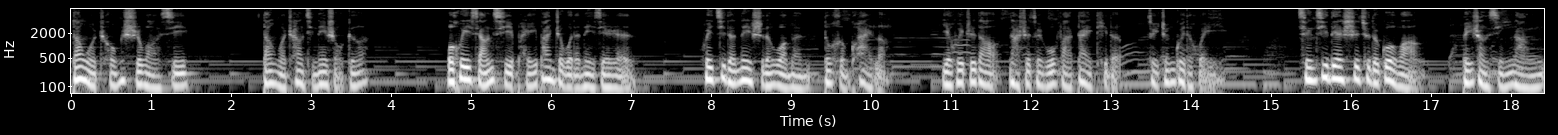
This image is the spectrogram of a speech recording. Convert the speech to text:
当我重拾往昔，当我唱起那首歌，我会想起陪伴着我的那些人，会记得那时的我们都很快乐，也会知道那是最无法代替的、最珍贵的回忆。请祭奠逝去的过往，背上行囊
